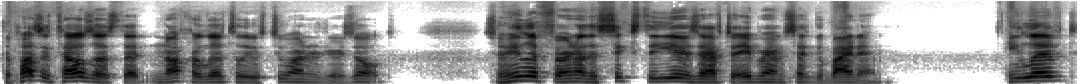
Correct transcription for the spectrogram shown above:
The pasuk tells us that Nachar lived till he was 200 years old. So he lived for another 60 years after Abraham said goodbye to him. He lived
